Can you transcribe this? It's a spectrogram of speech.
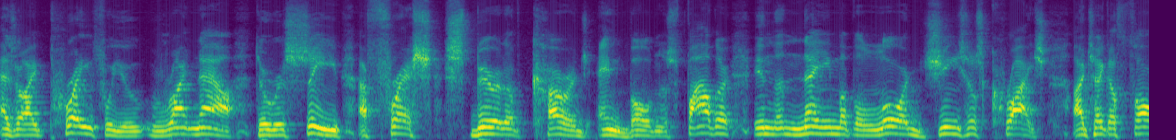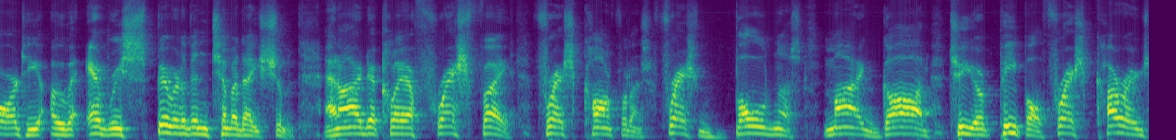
as I pray for you right now to receive a fresh spirit of courage and boldness. Father, in the name of the Lord Jesus Christ, I take authority over every spirit of intimidation and I declare fresh faith, fresh confidence, fresh boldness, my God, to your people, fresh courage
